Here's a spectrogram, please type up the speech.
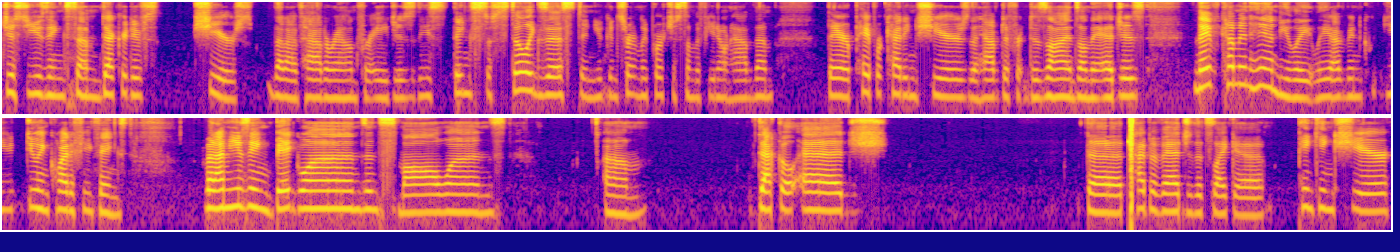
just using some decorative shears that I've had around for ages. These things still exist and you can certainly purchase them if you don't have them. They're paper cutting shears that have different designs on the edges. And they've come in handy lately. I've been doing quite a few things. But I'm using big ones and small ones. Um, deckle edge. The type of edge that's like a pinking shear.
